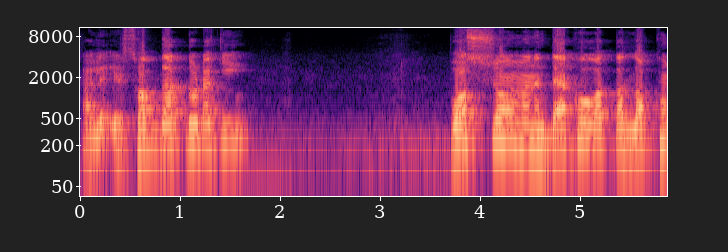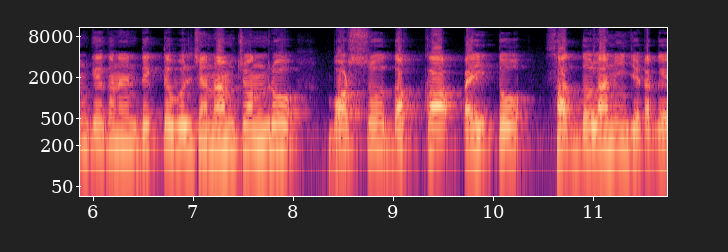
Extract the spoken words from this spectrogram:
তাহলে এর শব্দার্থটা কি? পশ্য মানে দেখো, অর্থাৎ লক্ষণকে এখানে দেখতে বলছেন রামচন্দ্র, বর্ষ, দক্কা পাইত সাদ্দলানি, যেটাকে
